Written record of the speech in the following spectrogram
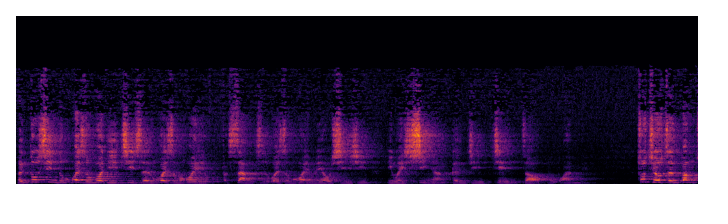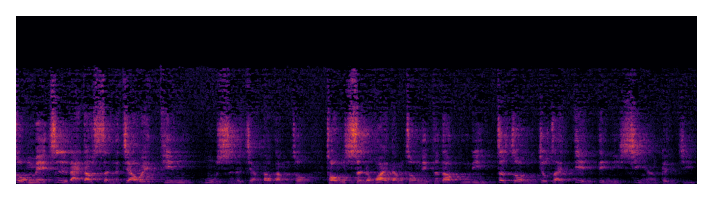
很多信徒为什么会离弃神？为什么会丧志？为什么会没有信心？因为信仰根基建造不完美。说求神帮助我们，每次来到神的教会听牧师的讲道当中，从神的话语当中，你得到鼓励，这时候你就在奠定你信仰根基。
